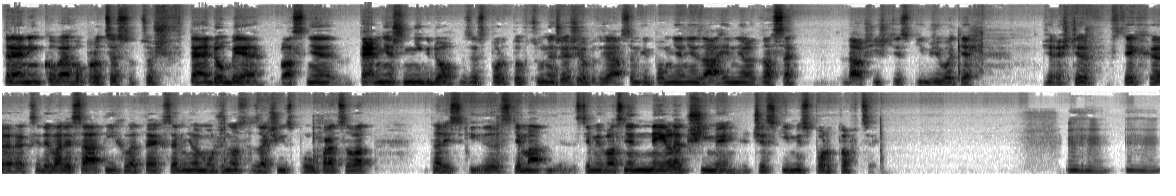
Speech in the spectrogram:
tréninkového procesu, což v té době vlastně téměř nikdo ze sportovců neřešil, protože já jsem i poměrně záhy měl zase další štěstí v životě, že ještě těch eh, jaksi 90. letech jsem měl možnost začít spolupracovat tady s, eh, s, těma, s těmi vlastně nejlepšími českými sportovci. Mm-hmm, mm-hmm.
